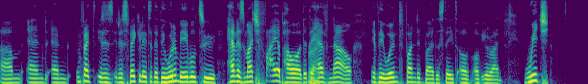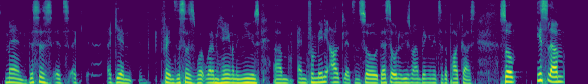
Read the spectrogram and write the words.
um, and and in fact, it is it is speculated that they wouldn't be able to have as much firepower that they have now if they weren't funded by the state of of Iran. Which, man, this is it's ag- again friends, this is what, what I'm hearing on the news um, and from many outlets. And so that's the only reason why I'm bringing it to the podcast. So Islam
